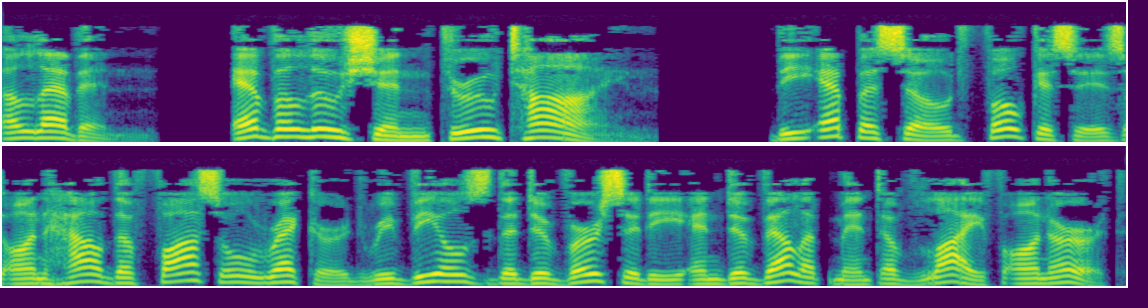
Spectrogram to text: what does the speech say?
11. Evolution through time the episode focuses on how the fossil record reveals the diversity and development of life on Earth,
